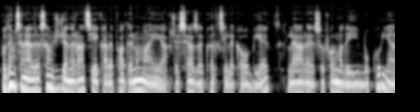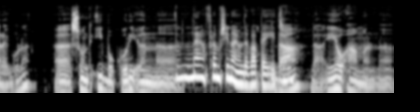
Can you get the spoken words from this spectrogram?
Putem să ne adresăm și generației care poate nu mai accesează cărțile ca obiect, le are sub formă de e-book-uri în regulă. Uh, Sunt e-book-uri în... uh, Ne aflăm și noi undeva pe aici. Da, da, eu am în, uh,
